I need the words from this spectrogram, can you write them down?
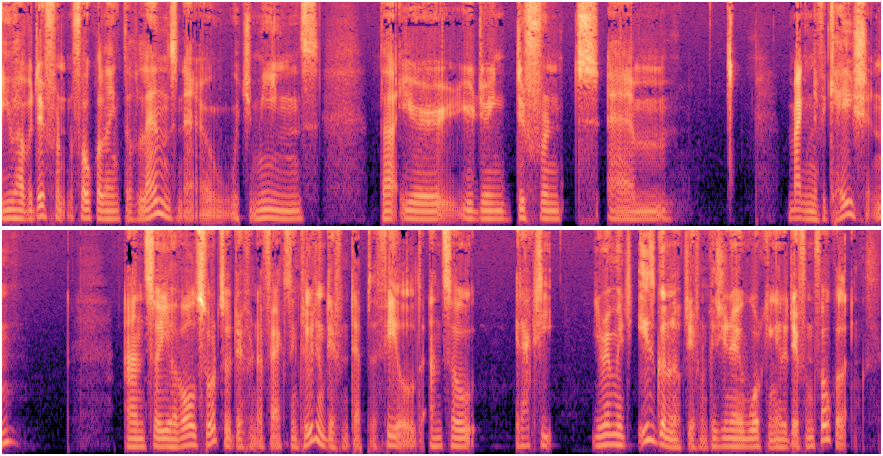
you have a different focal length of lens now, which means that you're you're doing different um, magnification, and so you have all sorts of different effects, including different depth of field, and so it actually your image is going to look different because you're now working at a different focal length.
